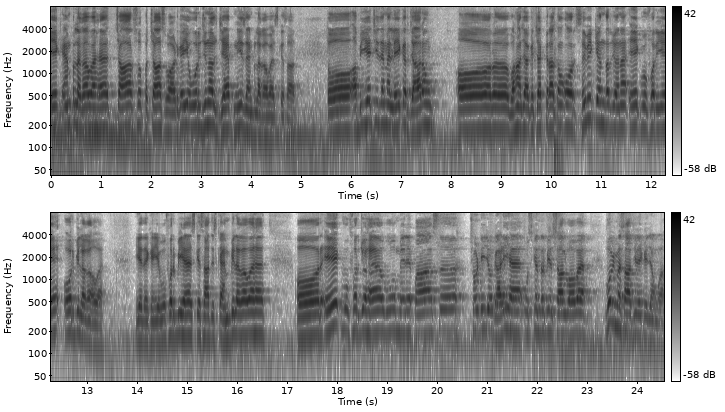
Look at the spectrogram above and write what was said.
एक एम्प लगा हुआ है 450 वाट का, ये ओरिजिनल जैपनीज़ एम्प लगा हुआ है इसके साथ। तो अब ये चीज़ें मैं लेकर जा रहा हूँ और वहाँ जाके चेक कराता हूँ और सिविक के अंदर जो है ना, एक वूफर ये और भी लगा हुआ है। ये देखें, ये वूफर भी है, इसके साथ इसका एम्प भी लगा हुआ है। और एक वूफर जो है, वो मेरे पास छोटी जो गाड़ी है, उसके अंदर भी इंस्टॉल हुआ हुआ है। वो भी मैं साथ ही लेके जाऊँगा।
